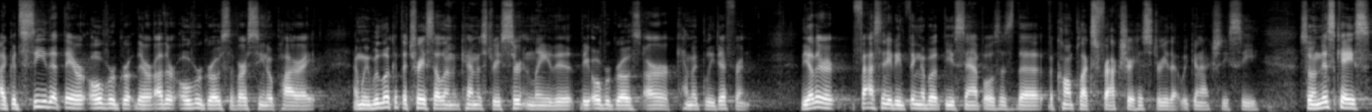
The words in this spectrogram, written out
I could see that there are, there are other overgrowths of arsenopyrite. And when we look at the trace element chemistry, certainly the, the overgrowths are chemically different. The other fascinating thing about these samples is the, the complex fracture history that we can actually see. So in this case,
